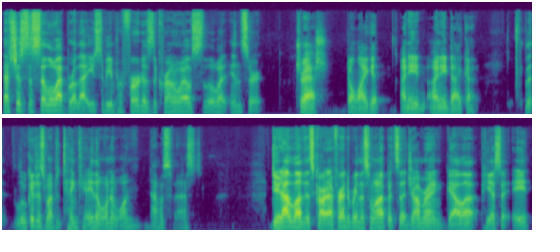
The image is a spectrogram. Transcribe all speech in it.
That's just the silhouette, bro. That used to be preferred as the Crown Royale silhouette insert. Trash. Don't like it. I need I need die cut. Luka just went up to 10k, the one and one. That was fast, dude. I love this card. I forgot to bring this one up. It's a Ja Morant Gala PSA eight.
